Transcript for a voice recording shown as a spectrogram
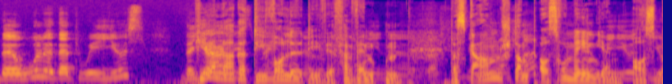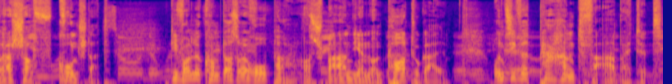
The wool that we use hier lagert die Wolle, die wir verwenden. Das Garn stammt aus Rumänien, aus Brasov, Kronstadt. Die Wolle kommt aus Europa, aus Spanien und Portugal. Und sie wird per Hand verarbeitet.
